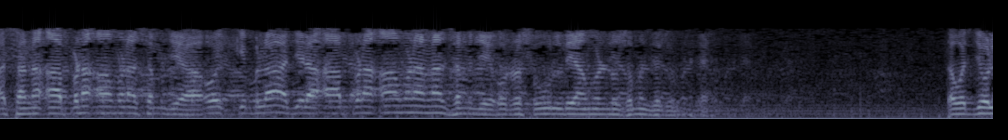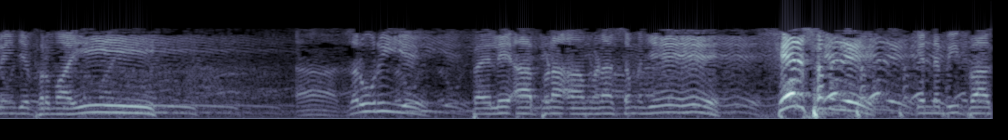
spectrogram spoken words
اصا نہ اپنا آمنا سمجھا وہ کبلا جڑا اپنا آمنا نہ سمجھے وہ رسول دے آمن نو سمجھ توجہ لیں جی فرمائی۔ ضروری ہے۔ پہلے اپنا آمنا سمجھے، پھر سمجھے کہ نبی پاک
